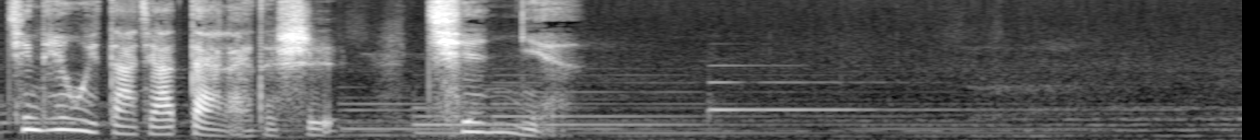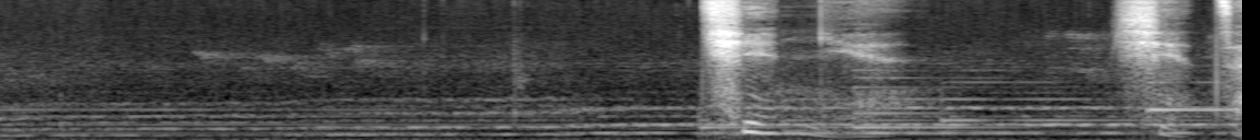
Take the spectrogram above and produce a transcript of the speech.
今天为大家带来的是《千年》。千年，现在，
